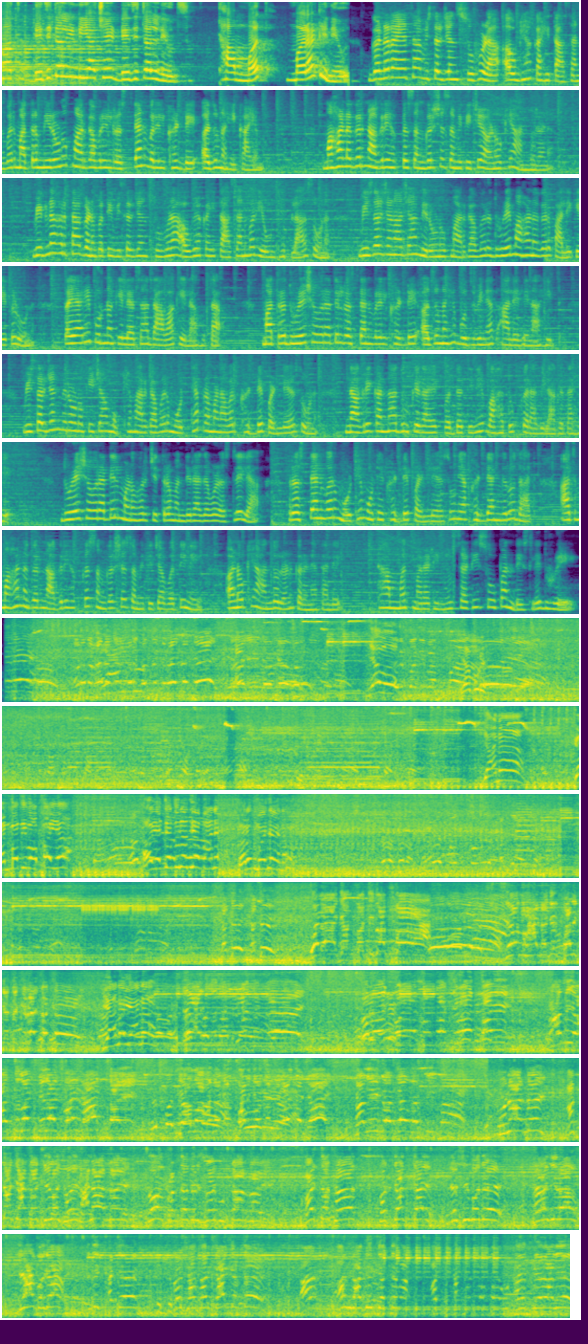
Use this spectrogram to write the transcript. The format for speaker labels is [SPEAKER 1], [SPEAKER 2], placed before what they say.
[SPEAKER 1] Digital इंडियाचे digital news. ठाम मत मराठी न्यूज.
[SPEAKER 2] गणरायाचा विसर्जन सोहळा अवघ्या काही तासांवर मात्र मिरवणूक मार्गावरील रस्त्यांवरील खड्डे अजूनही कायम. महानगर नागरी हक्क संघर्ष समितीचे अनोखे आंदोलन. विघ्नहर्ता गणपती विसर्जन सोहळा अवघ्या काही तासांवर येऊन ठेपला असून विसर्जनाच्या मिरवणूक मार्गावर धुळे महानगरपालिकेकडून तयारी पूर्ण केल्याचा दावा केला होता. मात्र धुळे शहरातील रस्त्यांवरील खड्डे अजूनही बुजविण्यात आलेले नाहीत. विसर्जन मिरवणुकीच्या मुख्य मार्गावर मोठ्या प्रमाणावर खड्डे पडले असून नागरिकांना धोकेदायक पद्धतीने वाहतूक करावी लागत आहे. धुळे शहरातील मनोहर चित्र मंदिराजवळ असलेल्या रस्त्यांवर मोठे मोठे खड्डे पडले असून या खड्ड्यांविरोधात आज महानगर नागरी हक्क संघर्ष समितीच्या वतीने अनोखे आंदोलन करण्यात आले. ठाम मत मराठी न्यूजसाठी सोपान देसले धुळे.
[SPEAKER 3] या पुढे या ना गणपती बाप्पा या. अहो याच्यातूनच या पाण्या खरंच मजा आहे ना. खड्डे खड्डे बोला गणपती बाप्पा या महानगरपालिकेचं करायचं काय या ना या ना अरे कोण लोकं करत नाही. आम्ही आंदोलन केल्याशिवाय राहत नाही या महानगरपालिकेचं काय खाली डोक्यावरती होणार नाही आता आता केल्याशिवाय राहणार नाही तो प्रतापीर साहेब उठणार नाही ऐकतो साहेब बघतात काय एसी मध्ये सयाजीराव या बघा किती खड्डे प्रशासन काय करते आणि नागरिक जनतेला उठायची वेळ आली आहे.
